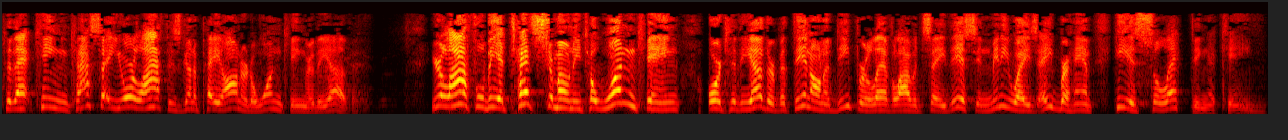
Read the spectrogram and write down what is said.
to that king. can I say your life is going to pay honor to one king or the other? Your life will be a testimony to one king or to the other. But then on a deeper level, I would say this. In many ways, Abraham, he is selecting a king.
